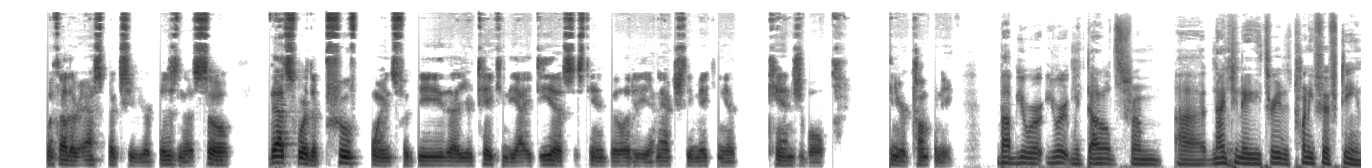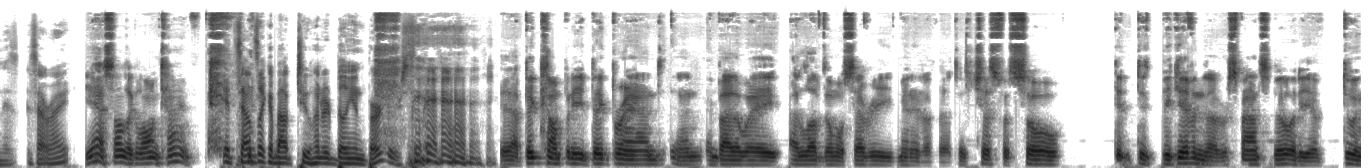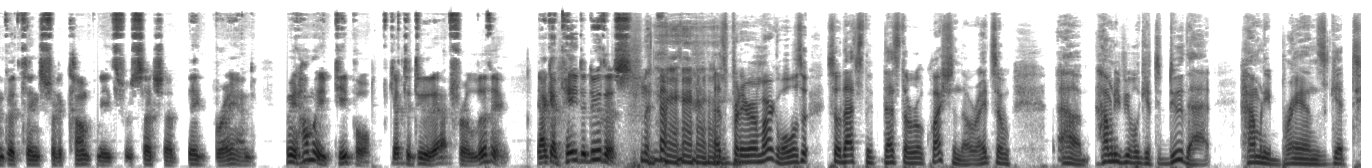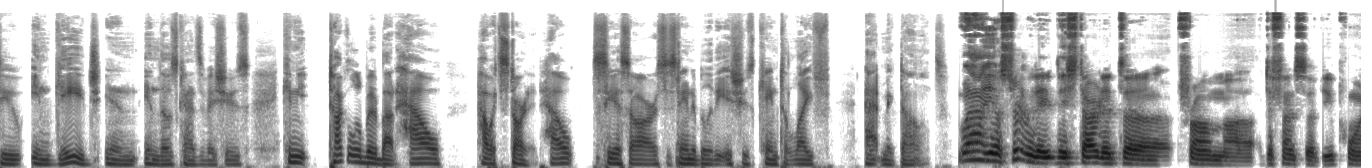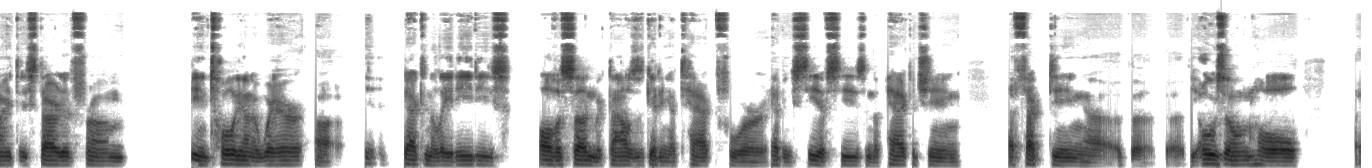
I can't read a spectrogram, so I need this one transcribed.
with other aspects of your business. So that's where the proof points would be that you're taking the idea of sustainability and actually making it tangible in your company. Bob, you were you were at McDonald's from uh, 1983 to 2015. Is, is that right? Yeah, sounds like a long time. it sounds like about 200 billion burgers. yeah, big company, big brand, and and by the way, I loved almost every minute of it. It just was so to, to be given the responsibility of doing good things for the company through such a big brand. I mean, how many people get to do that for a living? I got paid to do this. that's pretty remarkable. So, so, that's the that's the real question, though, right? So, uh, how many people get to do that? How many brands get to engage in in those kinds of issues. Can you talk a little bit about how how it started, how CSR sustainability issues came to life at McDonald's? Well, yeah, certainly they, they started uh, from a defensive viewpoint. They started from being totally unaware uh, back in the late 80s. All of a sudden, McDonald's is getting attacked for having CFCs in the packaging, affecting uh, the, the, the ozone hole, uh,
